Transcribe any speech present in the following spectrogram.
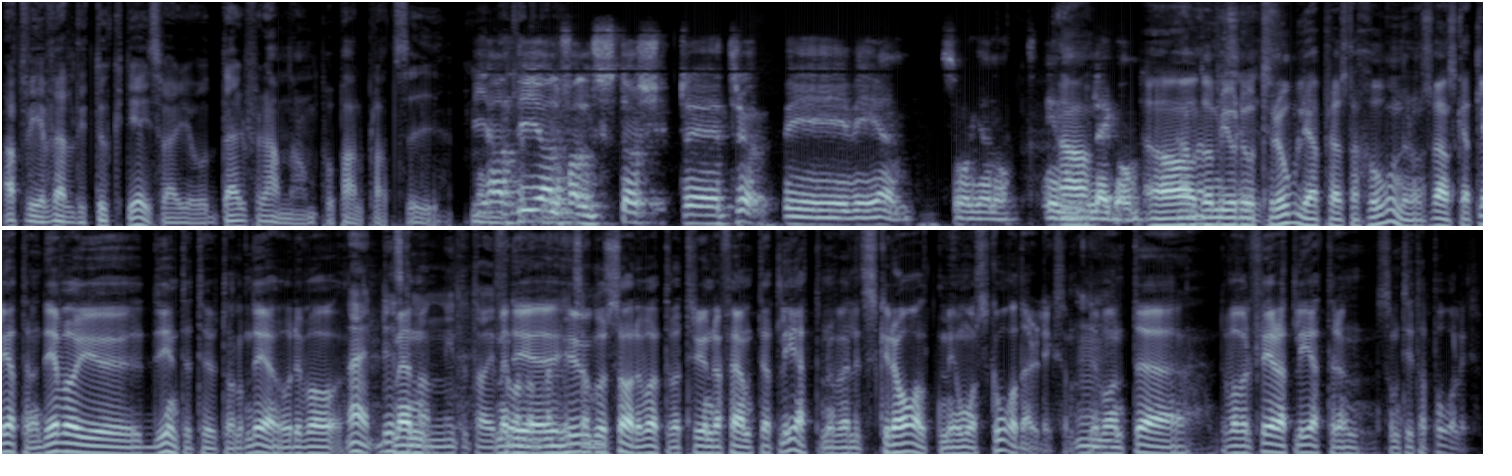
att vi är väldigt duktiga i Sverige och därför hamnar de på pallplats i Vi hade i alla fall störst eh, trupp i VM, såg jag något inlägg om. Ja, Ja, de gjorde precis. otroliga prestationer, de svenska atleterna. Det var ju, det är inte ett uttal om det. Och det var, Nej, det ska men, man inte ta ifrån Men det men liksom- Hugo sa, det var att det var 350 atleter, men väldigt skralt med åskådare liksom. Mm. Det var inte, det var väl fler atleter än som tittade på liksom.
